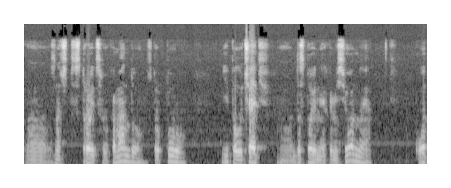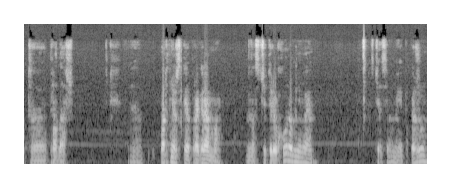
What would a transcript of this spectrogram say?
э, значит строить свою команду, структуру и получать достойные комиссионные от продаж. Партнерская программа у нас четырехуровневая. Сейчас я вам ее покажу.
